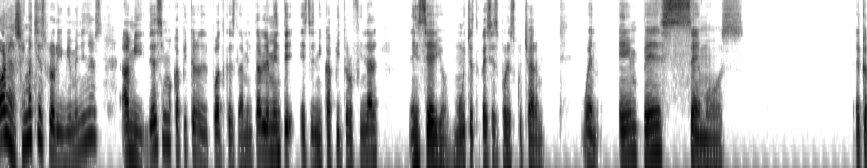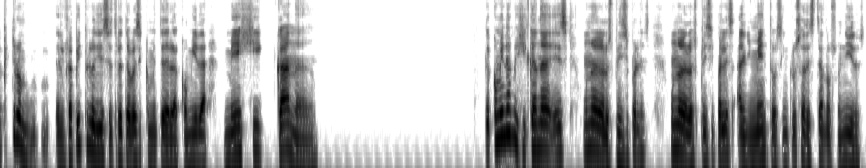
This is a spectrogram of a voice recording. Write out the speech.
Hola, soy Matías Flori, bienvenidos a mi décimo capítulo del podcast. Lamentablemente, este es mi capítulo final. En serio, muchas gracias por escucharme. Bueno, empecemos. El capítulo, el capítulo 10 se trata básicamente de la comida mexicana. La comida mexicana es uno de los principales, uno de los principales alimentos, incluso de Estados Unidos.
